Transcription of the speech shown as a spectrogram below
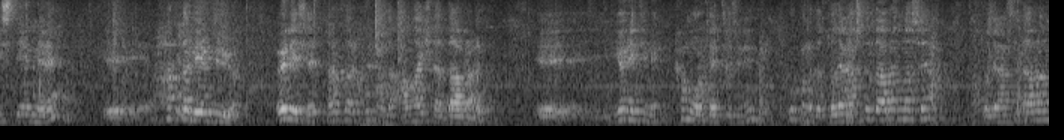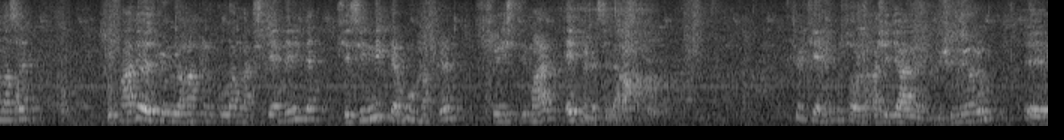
isteyenlere e, hak da verdiriyor. Öyleyse tarafların bu konuda anlayışla davranıp e, yönetimin, kamu otoritesinin bu konuda toleranslı davranması, toleranslı davranması, ifade özgürlüğü hakkını kullanmak isteyenlerin de kesinlikle bu hakkı suistimal etmemesi lazım. Türkiye'nin bu sorunu aşacağını düşünüyorum. Ee,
